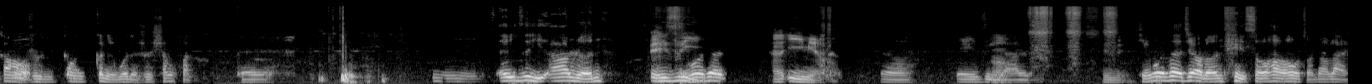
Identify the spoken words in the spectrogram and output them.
刚好是你跟跟你问的是相反的。呃，嗯，A Z 阿仁，A Z 还是疫苗？呃，A Z 阿仁，嗯，请问在交友软体收号后转到赖，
